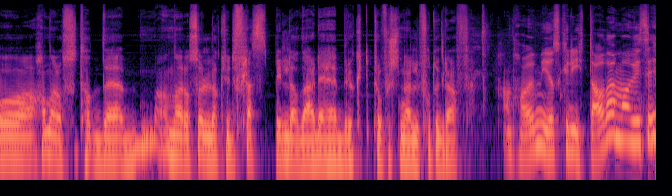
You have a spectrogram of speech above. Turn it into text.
Og han har, tatt, han har, også lagt ut flest bilder der det er brukt profesjonell fotograf. Han har jo mye å skryte av, da, må vi si.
